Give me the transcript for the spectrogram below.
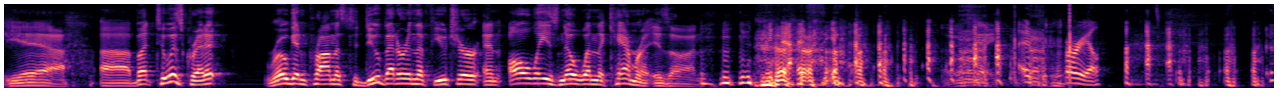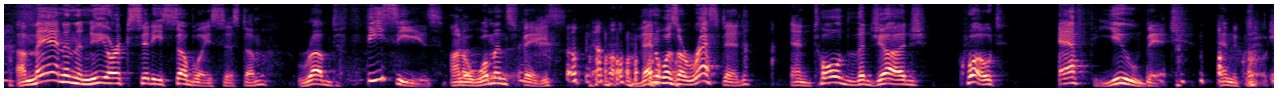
Yeah. Uh, but to his credit, Rogan promised to do better in the future and always know when the camera is on. Yes. Okay. for real. A man in the New York City subway system rubbed feces on a woman's face, oh, then was arrested and told the judge, quote, F you, bitch, end quote.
